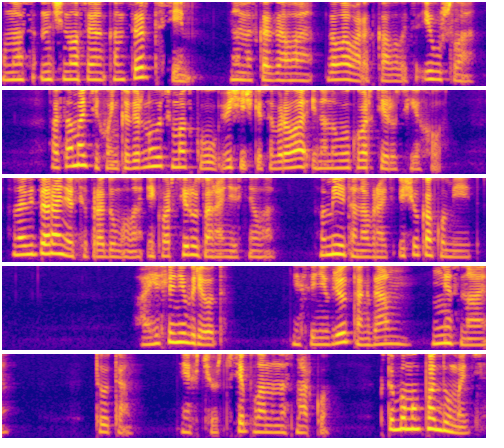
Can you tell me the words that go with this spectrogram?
У нас начинался концерт в семь. Она сказала, голова раскалывается, и ушла. А сама тихонько вернулась в Москву, вещички собрала и на новую квартиру съехала. Она ведь заранее все продумала и квартиру заранее сняла. Умеет она врать, еще как умеет. А если не врет? Если не врет, тогда не знаю. То-то. Эх, черт, все планы на смарку. Кто бы мог подумать?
